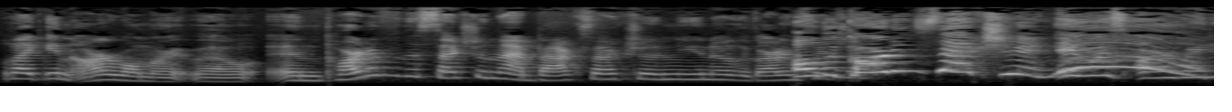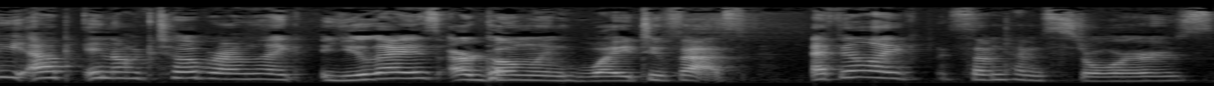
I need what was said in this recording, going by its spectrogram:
Like in our Walmart though, and part of the section, that back section, you know, the garden. Oh, the section, garden section! It was already up in October. I'm like, you guys are going way too fast. I feel like sometimes stores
